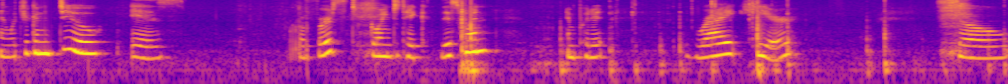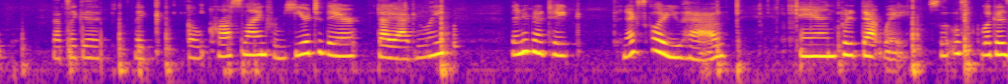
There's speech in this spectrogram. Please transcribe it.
And what you're going to do is we're first going to take this one and put it right here. So that's like a like a cross line from here to there diagonally. Then you're going to take the next color you have and put it that way. So it looks like a,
